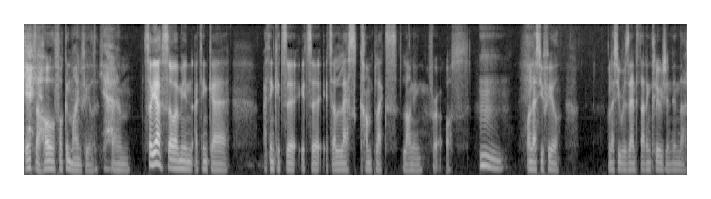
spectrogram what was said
yeah, It's a whole fucking minefield. yeah. Um, so yeah, so I mean, I think uh, I think it's a it's a it's a less complex longing for us, Mm. unless you feel, unless you resent that inclusion in that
